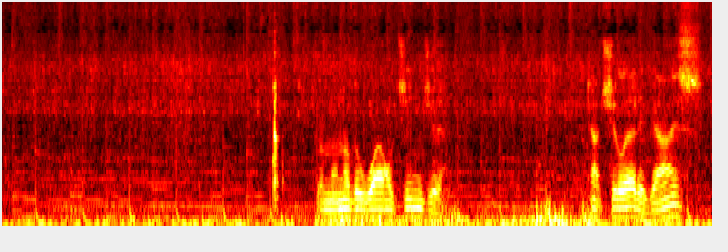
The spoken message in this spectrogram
from another wild ginger. Catch you later guys.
